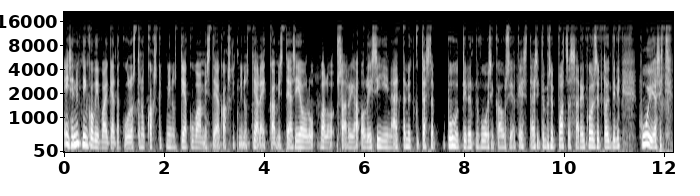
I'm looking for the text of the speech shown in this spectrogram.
ei se nyt niin kovin vaikealta kuulostanut. 20 minuuttia kuvaamista ja 20 minuuttia leikkaamista ja se jouluvalosarja oli siinä, että nyt kun tässä puhuttiin, että vuosikausia kestäisi tämmöisen patsasarjan konseptointi, niin huijasit.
